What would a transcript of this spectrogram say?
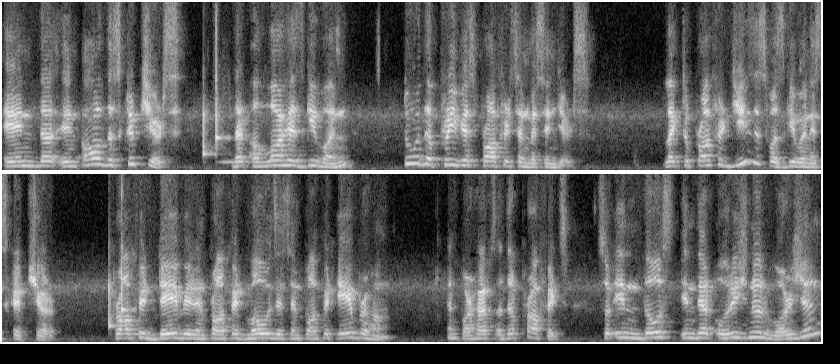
in the in all the scriptures that Allah has given to the previous prophets and messengers. Like to Prophet Jesus was given a scripture, Prophet David and Prophet Moses and Prophet Abraham, and perhaps other prophets. So in those in their original version,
